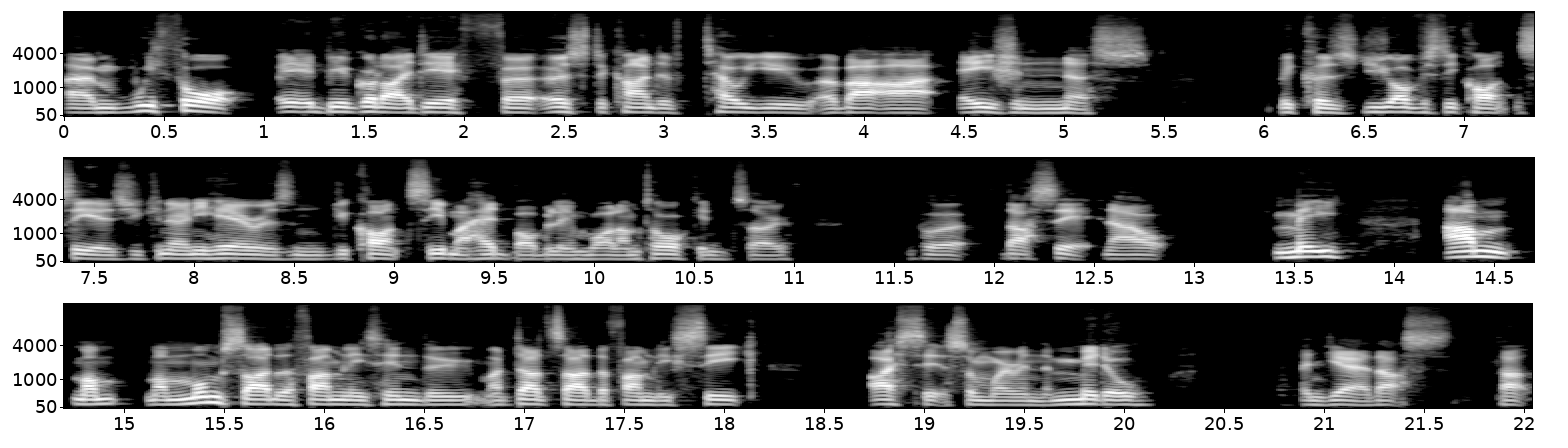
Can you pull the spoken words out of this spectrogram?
um, we thought it'd be a good idea for us to kind of tell you about our Asianness because you obviously can't see us, you can only hear us, and you can't see my head bobbling while I'm talking. So, but that's it. Now, me, I'm my my mum's side of the family is Hindu, my dad's side of the family is Sikh. I sit somewhere in the middle, and yeah, that's that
